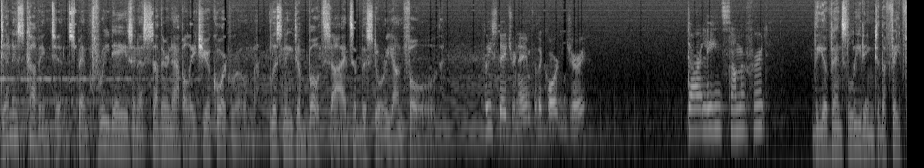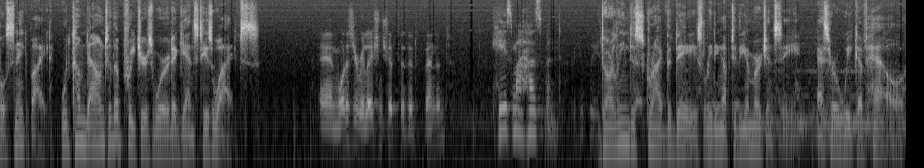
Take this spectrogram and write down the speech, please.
Dennis Covington spent three days in a Southern Appalachia courtroom, listening to both sides of the story unfold. Please state your name for the court and jury. Darlene Summerford. The events leading to the fateful snakebite would come down to the preacher's word against his wife's. And what is your relationship to the defendant? He's my husband. Darlene described the days leading up to the emergency as her week of hell.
